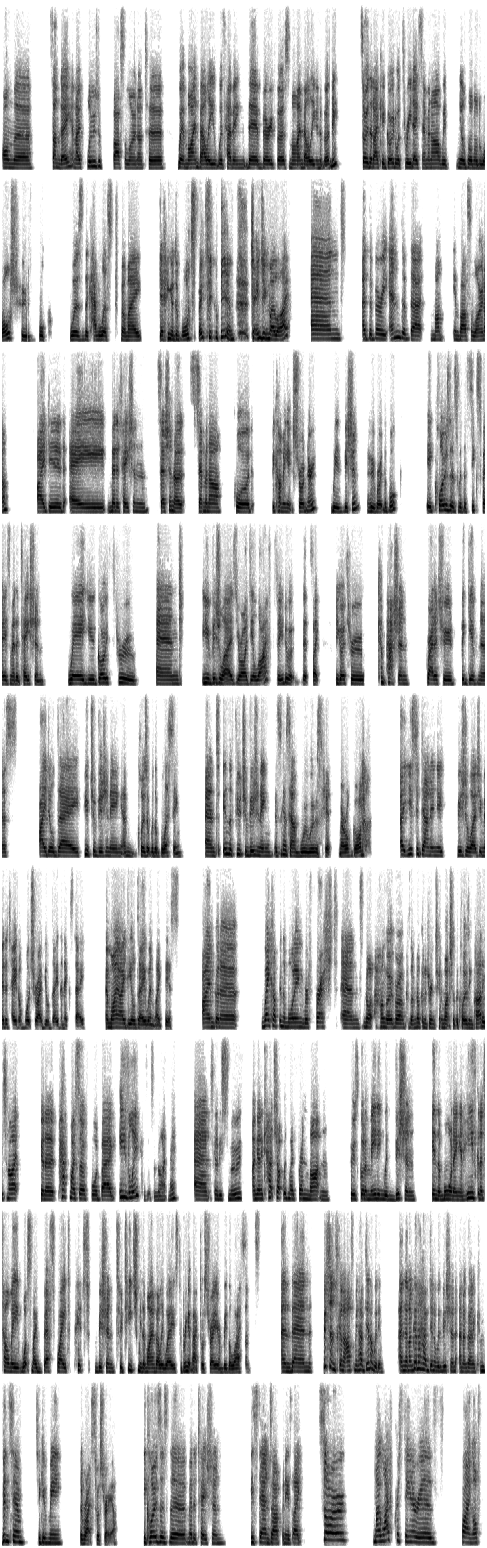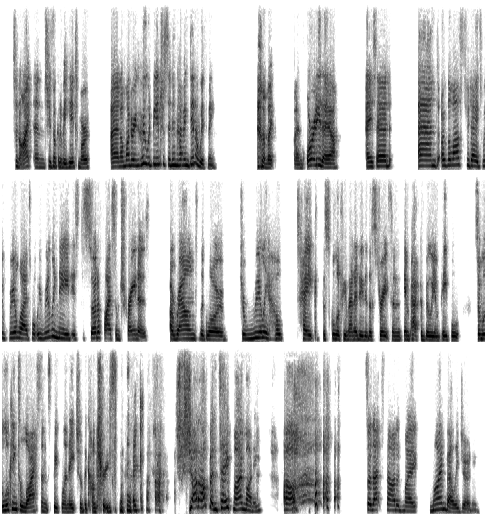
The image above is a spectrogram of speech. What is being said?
on the Sunday and I flew to Barcelona to where Mind Valley was having their very first Mind Valley University so that I could go to a three day seminar with Neale Donald Walsch, whose book was the catalyst for my getting a divorce basically and changing my life. And at the very end of that month in Barcelona, I did a meditation session, a seminar called Becoming Extraordinary with Vishen, who wrote the book. It closes with a six phase meditation where you go through and you visualize your ideal life. So you do it, it's like you go through compassion, gratitude, forgiveness, ideal day, future visioning, and close it with a blessing. And in the future visioning, it's going to sound woo woo as shit, Meryl, God. Uh, you sit down and you visualize, you meditate on what's your ideal day the next day. And my ideal day went like this I'm going to wake up in the morning refreshed and not hungover because I'm not going to drink too much at the closing party tonight. Going to pack my surfboard bag easily because it's a nightmare and it's going to be smooth. I'm going to catch up with my friend Martin, who's got a meeting with Vishen in the morning, and he's going to tell me what's my best way to pitch Vishen to teach me the Mindvalley ways to bring it back to Australia and be the license. And then Vishen's going to ask me to have dinner with him. And then I'm going to have dinner with Vision and I'm going to convince him to give me the rights to Australia. He closes the meditation. He stands up and he's like, So, my wife Christina is flying off tonight and she's not going to be here tomorrow. And I'm wondering who would be interested in having dinner with me. And I'm like, I'm already there. And he said, and over the last two days, we've realized what we really need is to certify some trainers around the globe to really help take the School of Humanity to the streets and impact a billion people. So we're looking to license people in each of the countries. like, shut up and take my money. Uh, so that started my Mind Valley journey.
